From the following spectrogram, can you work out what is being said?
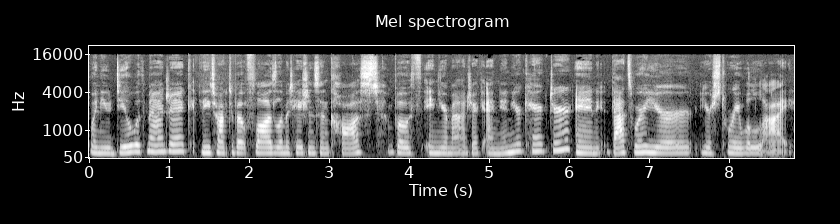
when you deal with magic. And he talked about flaws limitations and cost both in your magic and in your character. And that's where your your story will lie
